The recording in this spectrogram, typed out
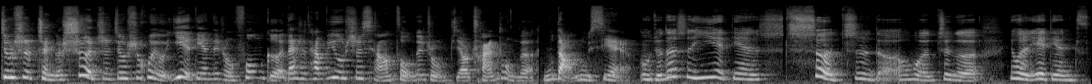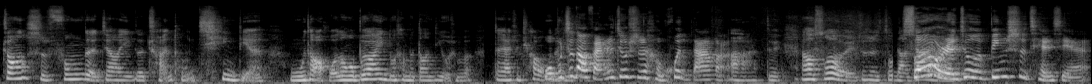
就是整个设置就是会有夜店那种风格，但是他们又是想走那种比较传统的舞蹈路线。我觉得是夜店设置的，或者这个或者夜店装饰风的这样一个传统庆典舞蹈活动。我不知道印度他们当地有什么大家去跳舞，我不知道，反正就是很混搭嘛。啊。对，然后所有人就是所有人就冰释前嫌，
